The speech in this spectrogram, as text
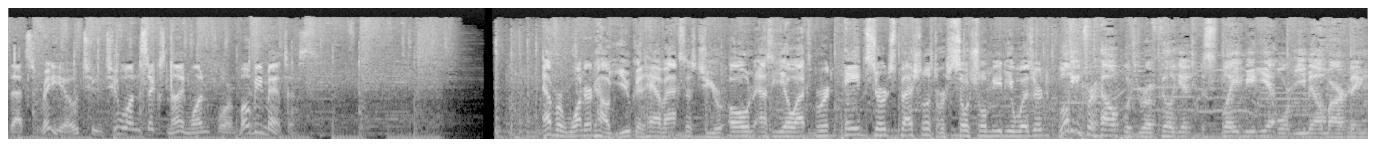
That's radio to 21691 for Moby Mantis. Ever wondered how you could have access to your own SEO expert, paid search specialist, or social media wizard? Looking for help with your affiliate, display media, or email marketing?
